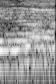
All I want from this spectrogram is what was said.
Yeah.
